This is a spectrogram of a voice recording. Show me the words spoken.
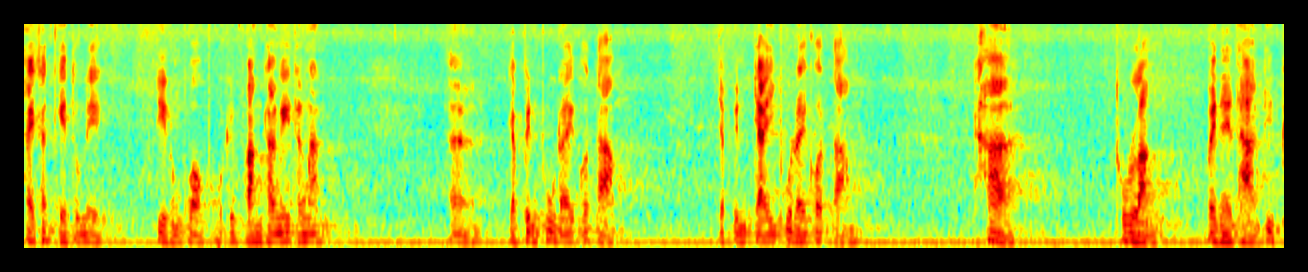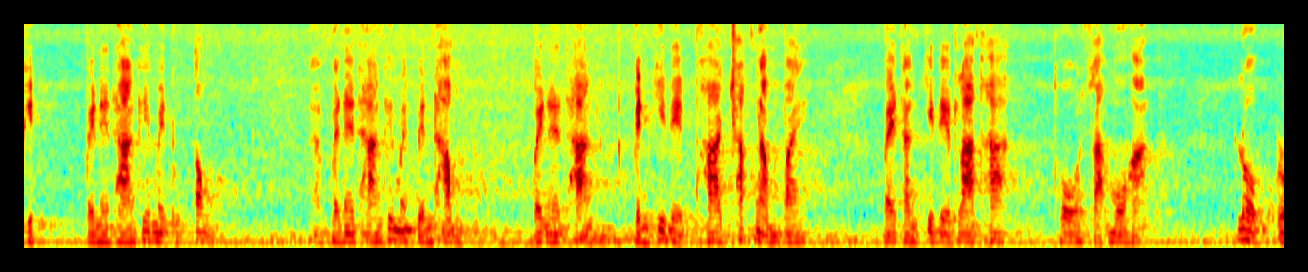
ให้สังเกตตรงเองที่หลวงพ่อพูดให้ฟังทางนี้ทั้งนั้นจะเป็นผู้ใดก็ตาม จะเป็นใจผู้ใดก็ตาม ถ้าทุลังไปในทางที่ผิด ไปในทางที่ไม่ถูกต้อง ไปในทางที่ไม่เป็นธรรม ไปในทางเป็นกิเลสพาชักนำไป ไปทางกิเลสราคะโทสะโมหะ โลภโกร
